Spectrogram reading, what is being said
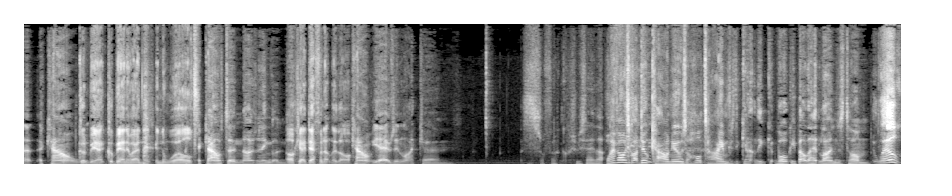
A, a cow. could be could be anywhere in the in the world. A cowton. No, it was in England. Okay, definitely though. Cow. Yeah, it was in like um. Suffolk. Should we say that? Why have I always got to do cow news the whole time? Because they can't. They won't keep out the headlines, Tom. Will a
